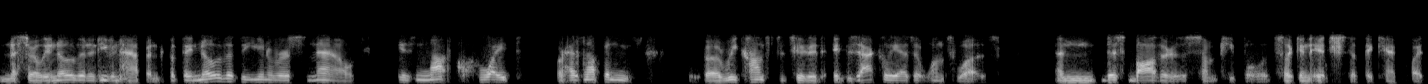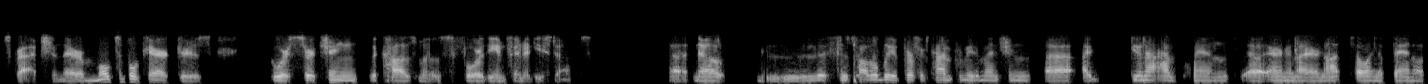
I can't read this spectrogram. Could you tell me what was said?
necessarily know that it even happened, but they know that the universe now is not quite or has not been uh, reconstituted exactly as it once was. And this bothers some people. It's like an itch that they can't quite scratch. And there are multiple characters who are searching the cosmos for the Infinity Stones. Uh, now, this is probably a perfect time for me to mention uh, I do not have plans. Uh, Aaron and I are not telling a Thanos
